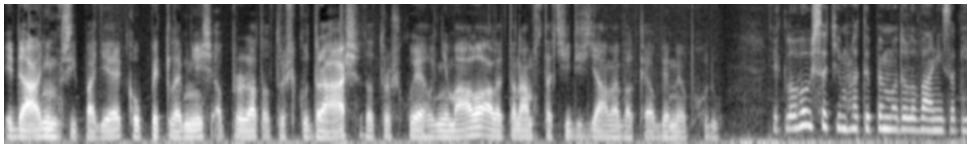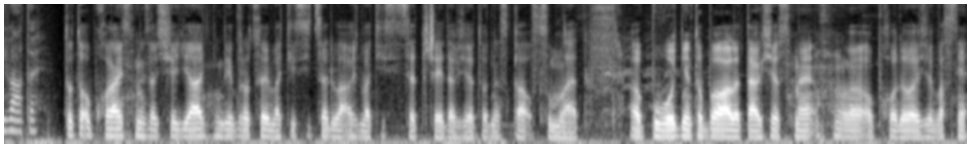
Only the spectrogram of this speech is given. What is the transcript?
ideálním případě koupit levnější a prodat o trošku dráž. To trošku je hodně málo, ale to nám stačí, když děláme velké objemy obchodu. Jak dlouho už se tímhle typem modelování zabýváte? Toto obchodování jsme začali dělat někdy v roce 2002 až 2003, takže je to dneska 8 let. Původně to bylo ale tak, že jsme eh, obchodovali, že vlastně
